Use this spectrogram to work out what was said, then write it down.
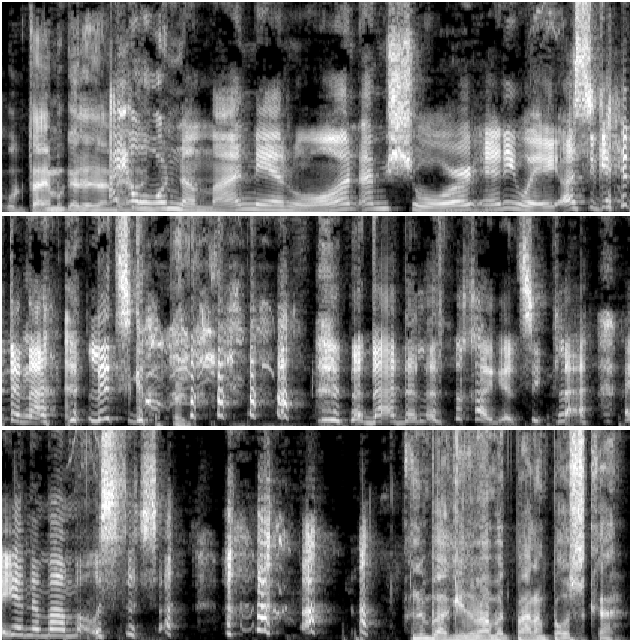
huwag tayo mag-alala. ay, oo yan. naman, meron. I'm sure. Anyway, ah, sige, ito na. Let's go. Nadadala na kagad si Cla. Ayan, namamaus na sa... Ano ba ginawa? Ba't parang pause ka?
